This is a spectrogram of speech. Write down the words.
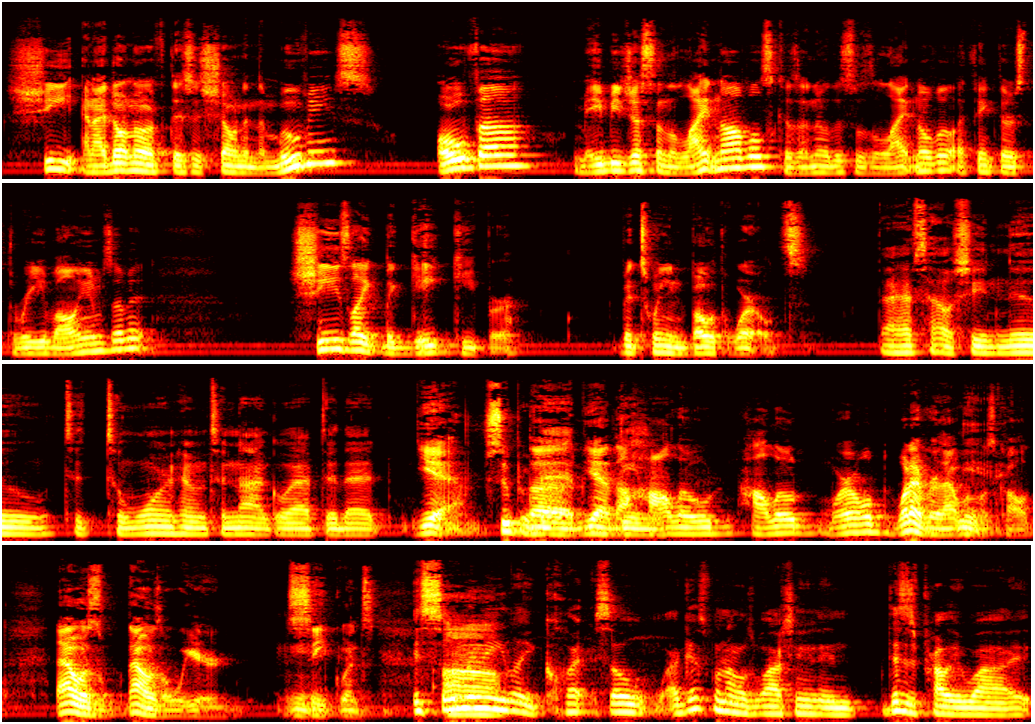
she and I don't know if this is shown in the movies, OVA, maybe just in the light novels, because I know this was a light novel. I think there's three volumes of it. She's like the gatekeeper between both worlds. That's how she knew to to warn him to not go after that. Yeah, Super the, bad Yeah, the demon. hollowed hollowed world, whatever that one was called. That was that was a weird sequence. It's so Um, many like que- so. I guess when I was watching, and this is probably why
